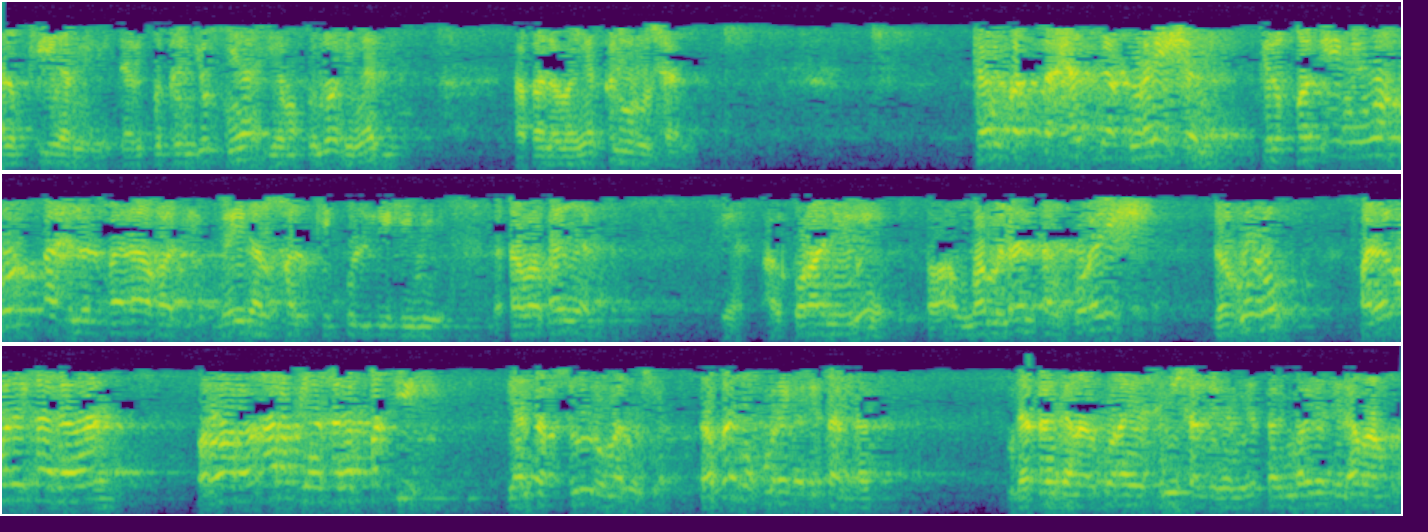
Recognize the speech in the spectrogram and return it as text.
al-qiyam ini. Dari petunjuknya yang penuh dengan apa namanya kelurusan. كم قد تحدى قريشا في القديم وهم أهل البلاغة بين الخلق كلهم تتوبين ya, Al-Quran ini Allah menantang Quraisy dahulu padahal mereka adalah orang-orang Arab yang sangat fasih di antara seluruh manusia. Dan banyak mereka ditantang yang semisal dengan itu, tapi mereka tidak mampu.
